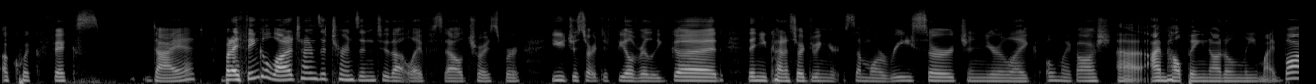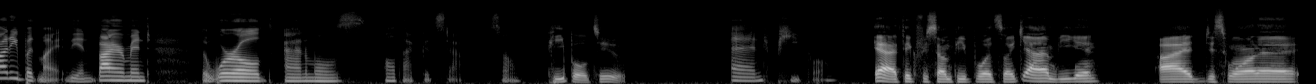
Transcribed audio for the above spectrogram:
a quick fix diet. But I think a lot of times it turns into that lifestyle choice where you just start to feel really good. Then you kind of start doing your, some more research, and you're like, oh my gosh, uh, I'm helping not only my body but my the environment, the world, animals, all that good stuff. So People, too. and people. Yeah, I think for some people it's like, yeah, I'm vegan. I just want to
